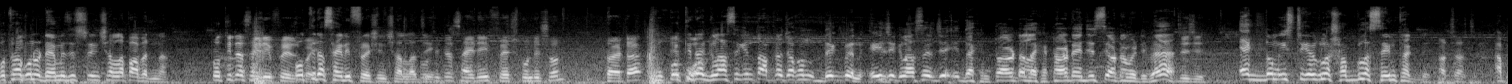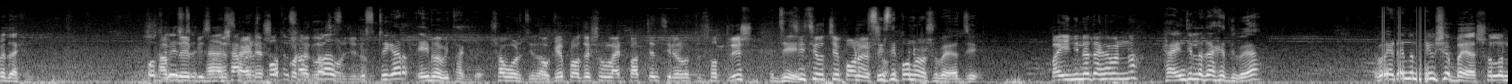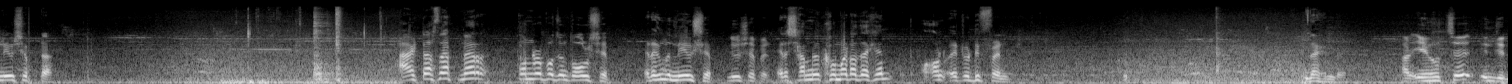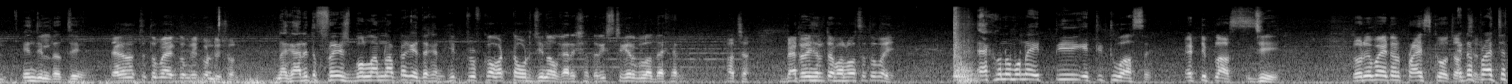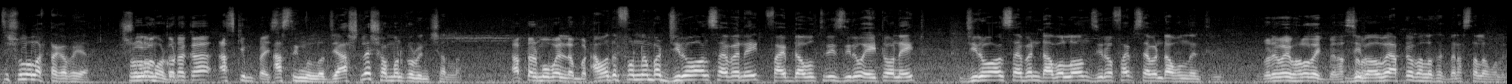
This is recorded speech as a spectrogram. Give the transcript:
কোথাও কোনো ড্যামেজ ইনশাল্লাহ পাবেন না। প্রতিটা সাইডে ফ্রেশ প্রতিটা সাইডই ফ্রেশ ইনশাল্লাহ জি। প্রতিটা সাইডেই ফ্রেশ কন্ডিশন টয়োটা প্রতিটা গ্লাসে কিন্তু আপনি যখন দেখবেন এই যে গ্লাসের যে দেখেন টয়োটা লেখা টয়োটা এজেন্সি অটোমেটিক হ্যাঁ? জি জি। একদম স্টিকারগুলো সবগুলো সেম থাকবে। আচ্ছা আচ্ছা। আপনি দেখেন। সামনে, পিছনে, side সবকটা glass original। স্টিকার এইভাবেই থাকবে সব অরিজিনাল ওকে প্রজেকশন লাইট পাচ্ছেন সিরিয়াল হচ্ছে ছত্রিশ। জি। সিসি হচ্ছে পনেরো সিসি পনেরোশো ভাইয়া জি। বা ইঞ্জিনে দেখাবেন না? হ্যাঁ ইঞ্জিনটা দেখে দিবে? এবং এটা কিন্তু নিউ শেপ ভাইয়া ষোলো নিউ শেপটা আরেকটা আছে আপনার পনেরো পর্যন্ত ওল্ড শেপ এটা কিন্তু নিউ শেপ নিউ শেপের এটা সামনের ক্ষমাটা দেখেন একটু ডিফারেন্ট দেখেন আর এ হচ্ছে ইঞ্জিন ইঞ্জিনটা জি। দেখা যাচ্ছে তোমার একদম রিকন্ডিশন না গাড়ি তো ফ্রেশ বললাম না আপনাকে দেখেন হিট প্রুফ কভারটা অরিজিনাল গাড়ির সাথে স্টিকারগুলো দেখেন। আচ্ছা ব্যাটারি হেলথটা ভালো আছে তো ভাই? এখনও মনে হয় এইটটি এইটটি টু আছে। এইটটি প্লাস জি। রনি ভাই এটার প্রাইস কেউ এটা চাচ্ছেন? প্রাইস চাচ্ছি ষোলো লাখ টাকা ভাইয়া। ষোলো লক্ষ টাকা আস্কিং প্রাইস আস্তিক মূল্য যে আসলে সম্মান করব ইনশাল্লাহ। আপনার মোবাইল নাম্বার আমাদের phone number zero one seven eight five double three zero eight one eight zero one seven double one zero five seven double nine three ভাই ভালো থাকবেন জি বাবা ভাই আপনিও ভালো থাকবেন আসসালামু আলাইকুম।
